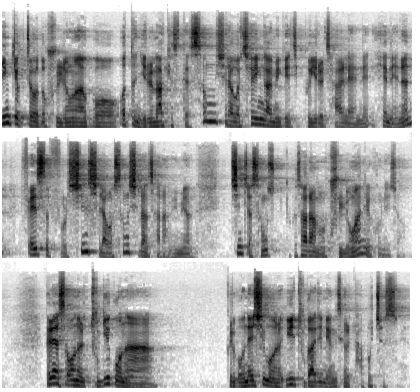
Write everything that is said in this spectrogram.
인격적으로도 훌륭하고 어떤 일을 맡겼을 때 성실하고 책임감 있게 그 일을 잘 해내는 faithful, 신실하고 성실한 사람이면 진짜 성수, 그 사람은 훌륭한 일꾼이죠. 그래서 오늘 두기고나 그리고 오네시모는 이 두 가지 명칭을 다 붙였습니다.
